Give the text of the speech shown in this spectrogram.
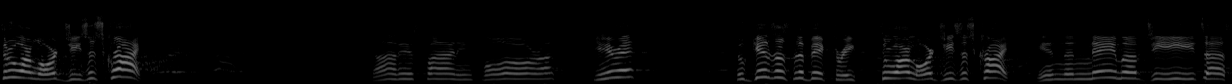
through our Lord Jesus Christ. God is fighting for us. You hear it? Who gives us the victory through our Lord Jesus Christ. In the name of Jesus,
